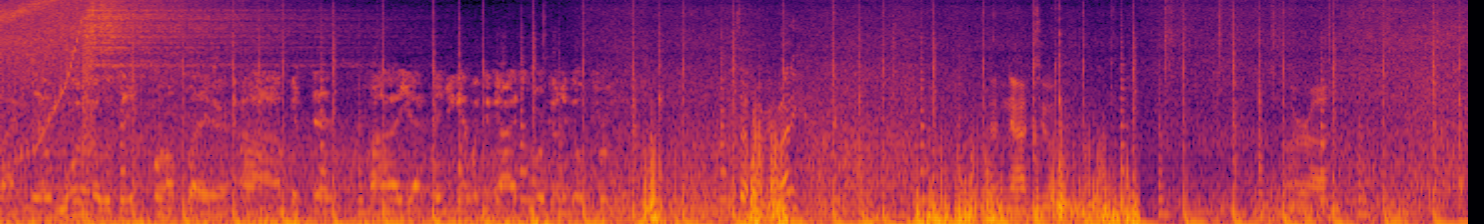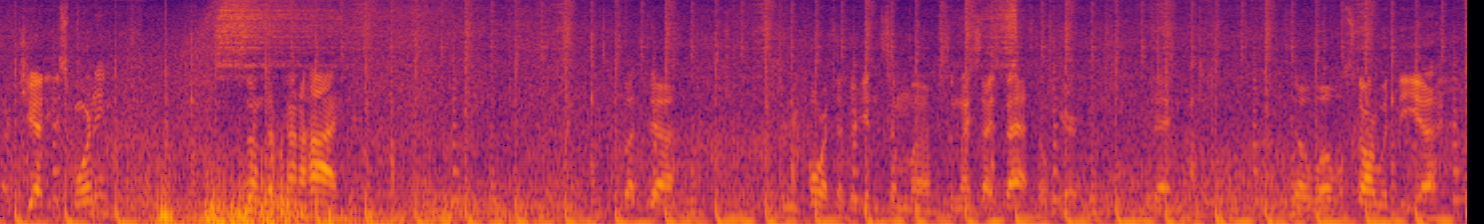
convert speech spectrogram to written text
baseball, actually. More of a baseball player. Uh, but then, uh, yeah, then you get with the guys who are going to go pro. What's up, everybody? Heading out to our, uh, our jetty this morning. Sun's up kind of high, but uh, some reports that they're getting some uh, some nice sized bass over here today. So uh, we'll start with the uh,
